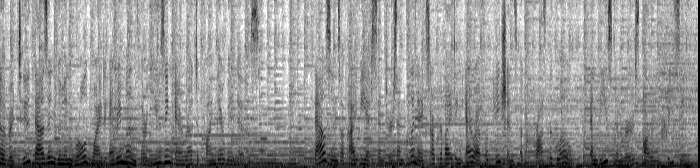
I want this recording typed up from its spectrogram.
Over 2,000 women worldwide every month are using ERA to find their windows. Thousands of IVF centers and clinics are providing ERA for patients across the globe, and these numbers are increasing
